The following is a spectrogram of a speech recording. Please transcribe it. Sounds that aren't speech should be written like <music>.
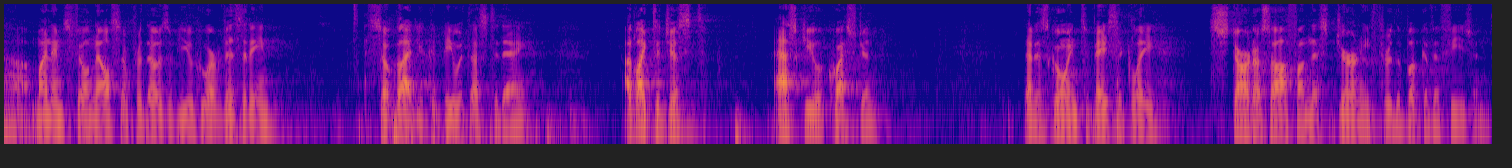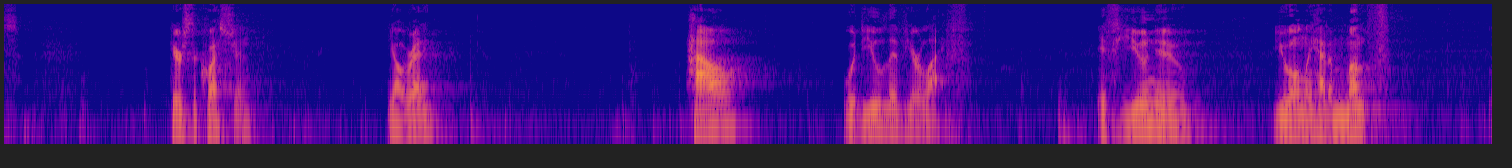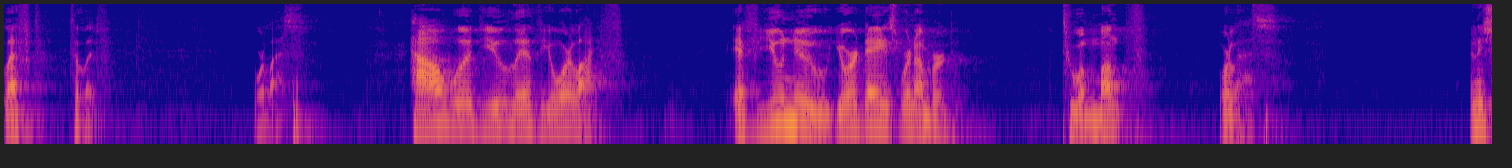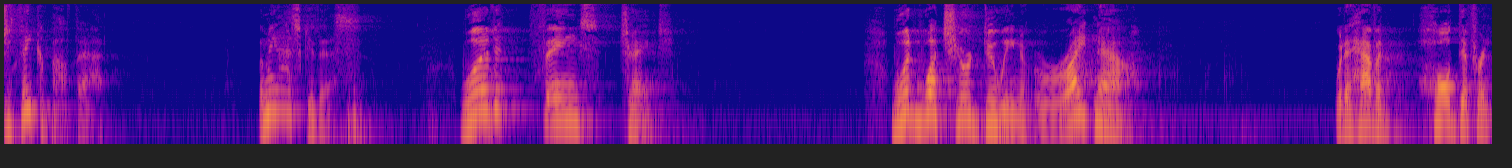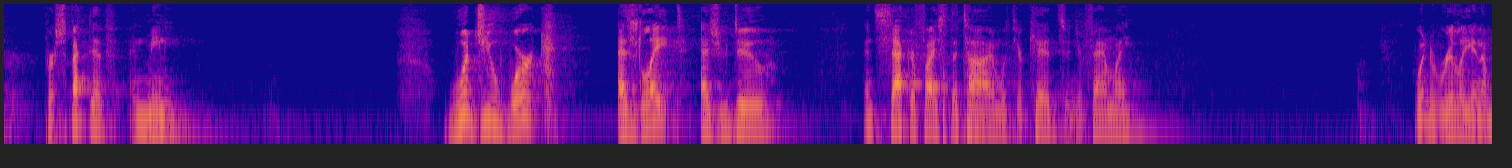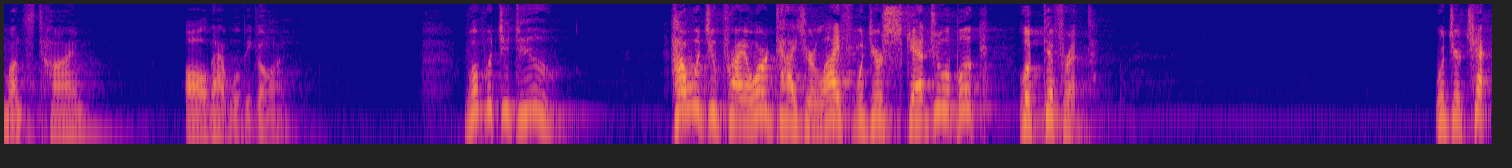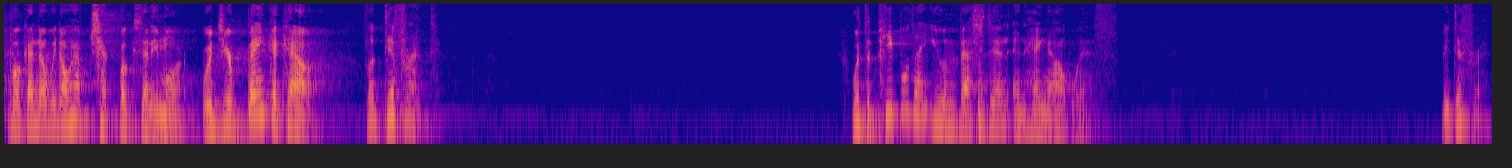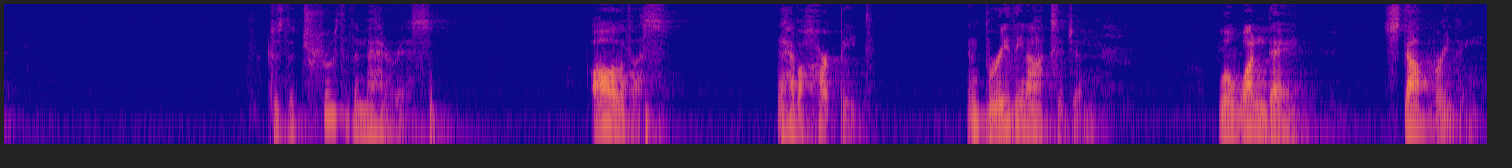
Uh, my name's Phil Nelson. For those of you who are visiting, so glad you could be with us today. I'd like to just ask you a question that is going to basically start us off on this journey through the book of Ephesians. Here's the question. Y'all ready? How would you live your life if you knew you only had a month left to live or less? How would you live your life if you knew your days were numbered to a month or less? And as you think about that, let me ask you this Would things change? Would what you're doing right now would it have a whole different perspective and meaning? Would you work as late as you do and sacrifice the time with your kids and your family when really in a month's time all that will be gone? What would you do? How would you prioritize your life? Would your schedule book look different? Would your checkbook, I know we don't have checkbooks anymore, would your bank account look different? Would the people that you invest in and hang out with be different? Because the truth of the matter is, all of us that have a heartbeat and breathing oxygen will one day stop breathing.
